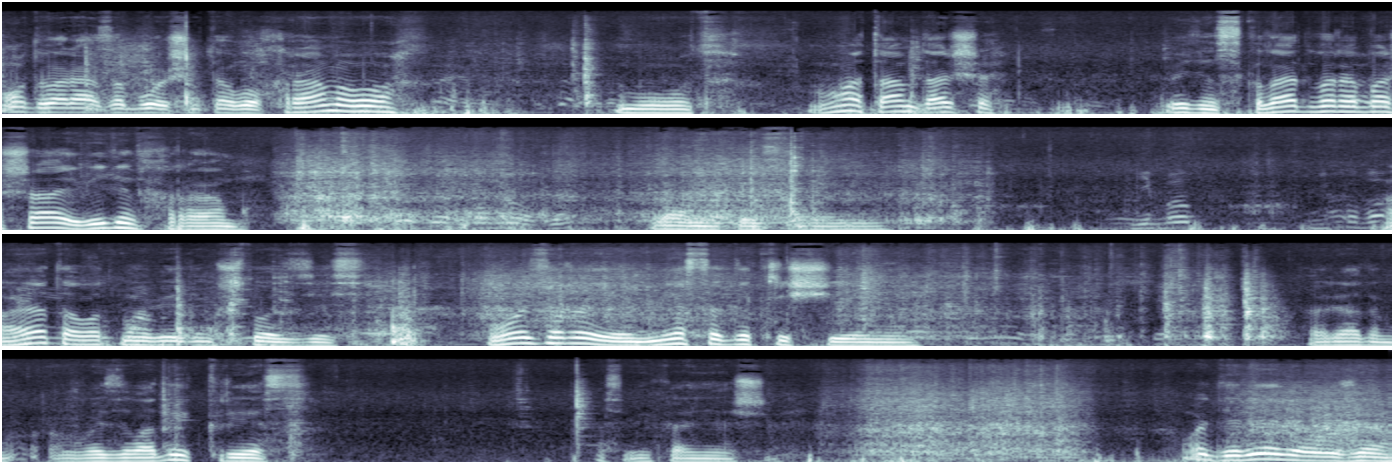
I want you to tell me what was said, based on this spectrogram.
Он в два раза больше того храмового. Вот. Ну а там дальше виден склад Барабаша и виден храм. Храм на той стороне. А это вот мы видим, что здесь. Озеро и место для крещения. Рядом возле воды крест. Восьмиконечный. Вот деревья уже.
